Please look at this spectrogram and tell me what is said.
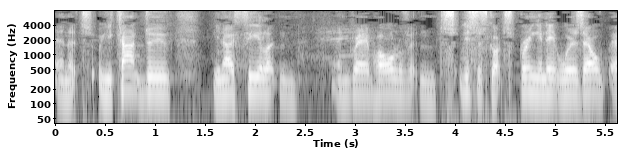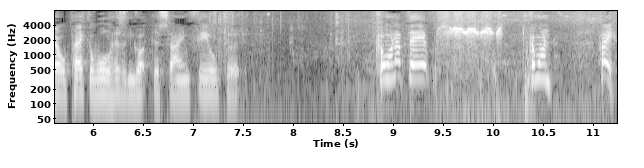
and it's you can't do you know feel it and. And grab hold of it, and this has got spring in it, whereas al- alpaca wool hasn't got the same feel to it. Come on up there. Come on. Hey.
